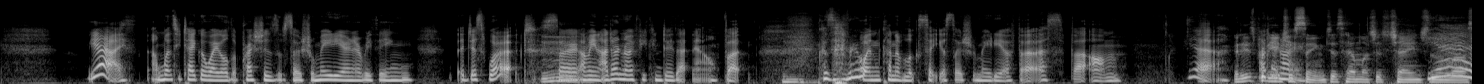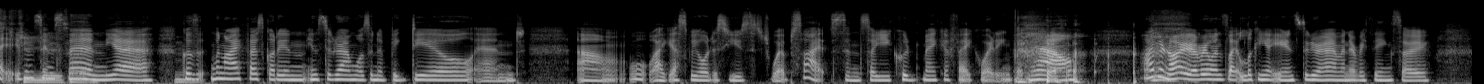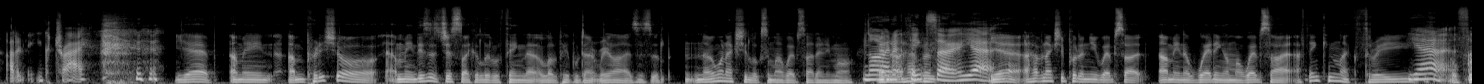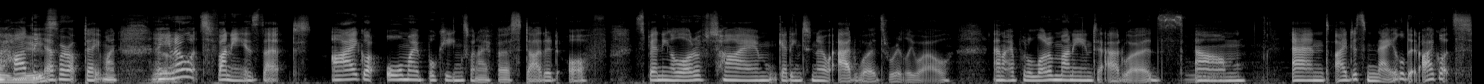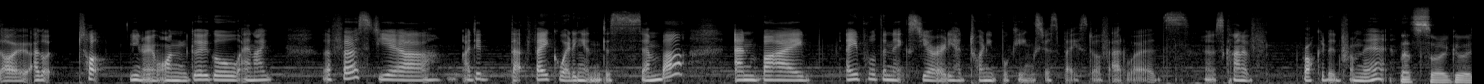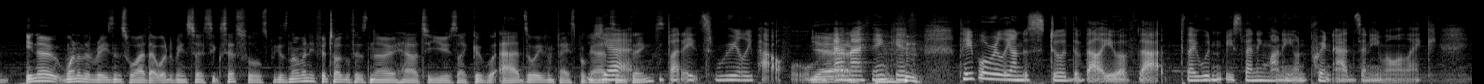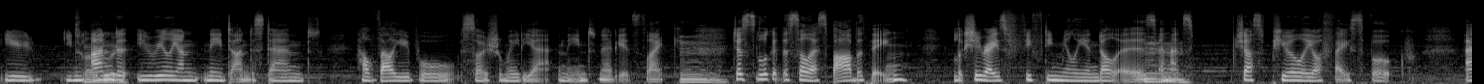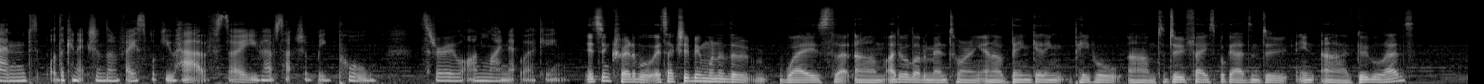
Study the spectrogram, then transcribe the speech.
yeah, and once you take away all the pressures of social media and everything, it just worked. Mm. So, I mean, I don't know if you can do that now, but because everyone kind of looks at your social media first. But um, yeah, it is pretty interesting know. just how much it's changed. In yeah, the last even few since years, then, hey? yeah. Because mm. when I first got in, Instagram wasn't a big deal, and um, well, I guess we all just used websites, and so you could make a fake wedding. But now, I don't know. Everyone's like looking at your Instagram and everything, so I don't know, you could try. yeah, I mean, I'm pretty sure. I mean, this is just like a little thing that a lot of people don't realize is that no one actually looks at my website anymore. No, and I don't I think so. Yeah. Yeah, I haven't actually put a new website. I mean, a wedding on my website. I think in like three. Yeah, or four I hardly years. ever update mine. Yeah. And you know what's funny is that I got all my bookings when I first started off, spending a lot of time getting to know AdWords really well. And I put a lot of money into AdWords. Um, and I just nailed it. I got so I got top, you know, on Google, and I the first year I did that fake wedding in December, and by April the next year I already had 20 bookings just based off AdWords, and it's kind of rocketed from there. That's so good. You know, one of the reasons why that would have been so successful is because not many photographers know how to use like Google Ads or even Facebook ads yeah, and things. But it's really powerful. Yeah. And I think if people really understood the value of that, they wouldn't be spending money on print ads anymore. Like you you totally. under you really un- need to understand how valuable social media and the internet is. Like, mm. just look at the Celeste Barber thing. Look, she raised fifty million dollars, mm. and that's just purely off Facebook and all the connections on Facebook you have. So you have such a big pull through online networking. It's incredible. It's actually been one of the ways that um, I do a lot of mentoring, and I've been getting people um, to do Facebook ads and do in, uh, Google ads.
